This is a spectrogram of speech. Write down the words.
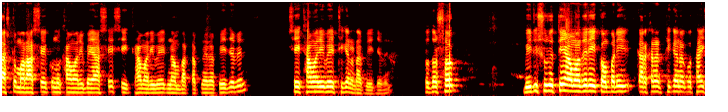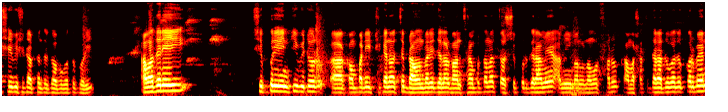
কাস্টমার আসে, কোনো খামারি ভাই আসে, সেই খামারি ভাইয়ের নাম্বারটা আপনারা পেয়ে যাবেন। সেই খামারি ভাইয়ের ঠিকানাটা পেয়ে যাবেন। তো দর্শক ভিডিও শুরুতে আমাদের এই কোম্পানির কারখানার ঠিকানা কোথায়, সেই বিষয়টা আপনাদেরকে অবগত করি। আমাদের এই শিবপুরি ইনকিউবেটর কোম্পানির ঠিকানা হচ্ছে ব্রাহ্মণবাড়ি জেলার বাঞ্ছারামপুর থানা চরশিবপুর গ্রামে। আমি মালানা ওমর ফারুক। আমার সাথে যারা যোগাযোগ করবেন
